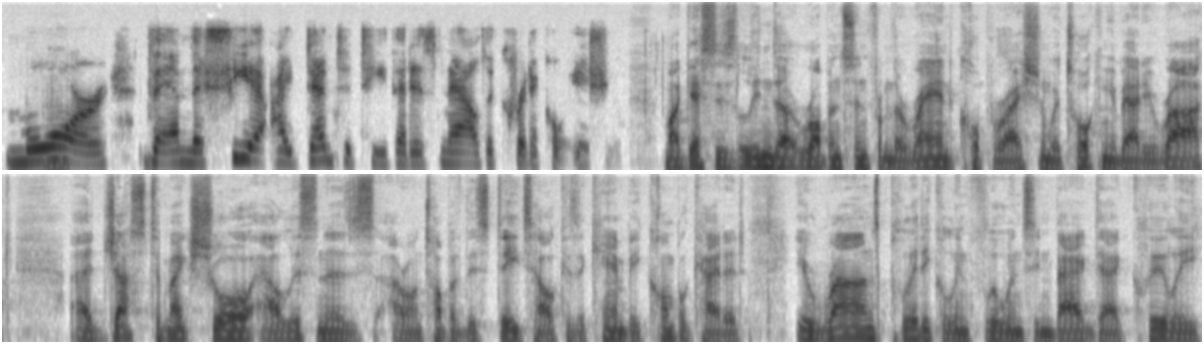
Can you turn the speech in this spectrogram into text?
more mm. than the Shia identity that is now the critical issue. My guest is Linda Robinson from the RAND Corporation. We're talking about Iraq. Uh, just to make sure our listeners are on top of this detail, because it can be complicated, Iran's political influence in Baghdad clearly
